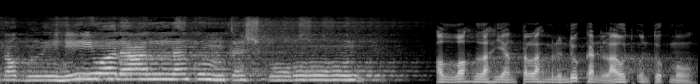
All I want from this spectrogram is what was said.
فضله ولعلكم تشكرون Allah lah yang telah menundukkan laut untukmu,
